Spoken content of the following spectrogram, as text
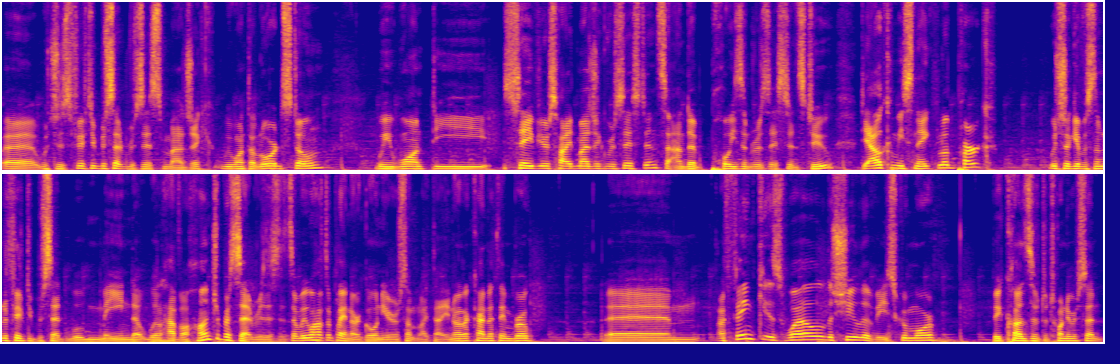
uh, which is 50% resist magic. We want the Lord Stone. We want the Savior's Hide magic resistance and the poison resistance too. The Alchemy Snake Blood perk, which will give us another 50%, will mean that we'll have 100% resistance. So we won't have to play an Argonian or something like that. You know that kind of thing, bro? Um, I think as well the Shield of Ysgramor, because of the 20%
